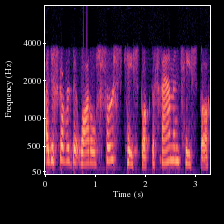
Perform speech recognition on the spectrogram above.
I discovered that Waddell's first case book, the famine case book,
